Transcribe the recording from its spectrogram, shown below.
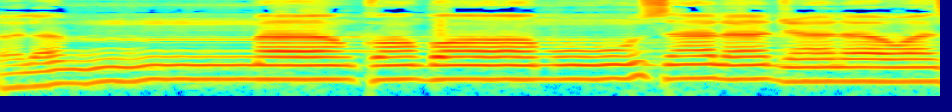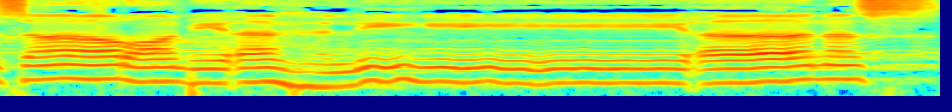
فلما قضى موسى لجل وسار بأهله آنس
